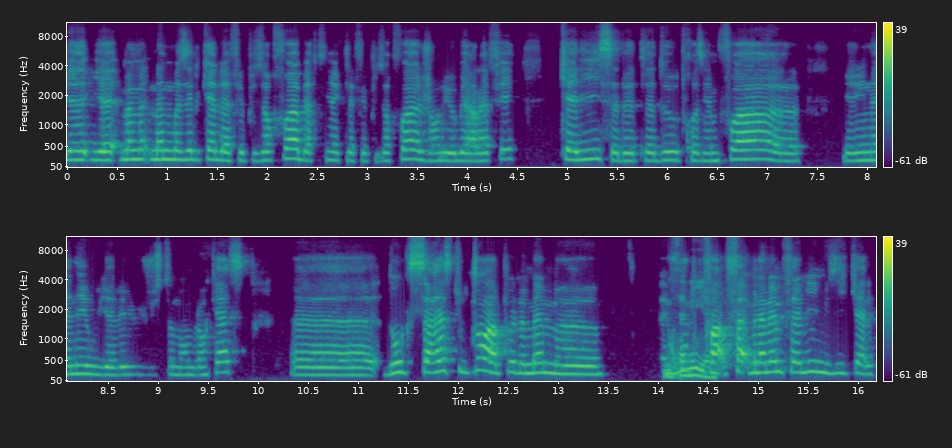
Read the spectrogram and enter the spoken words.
Il y a, il y a- Mam- Mademoiselle Cal l'a fait plusieurs fois, Bertignac l'a fait plusieurs fois, Jean-Louis Aubert l'a fait, Cali, ça doit être la deux ou troisième fois. euh, il y a une année où il y avait eu justement Blancas. Euh, donc ça reste tout le temps un peu le même euh, Même groupe, famille, hein. enfin fa- la même famille musicale.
